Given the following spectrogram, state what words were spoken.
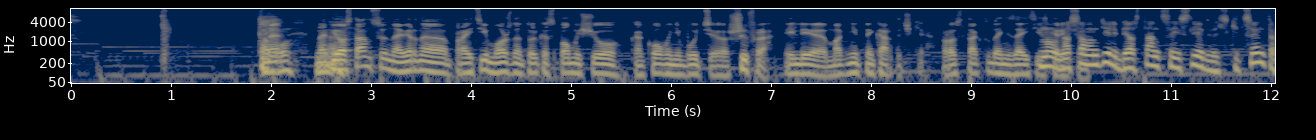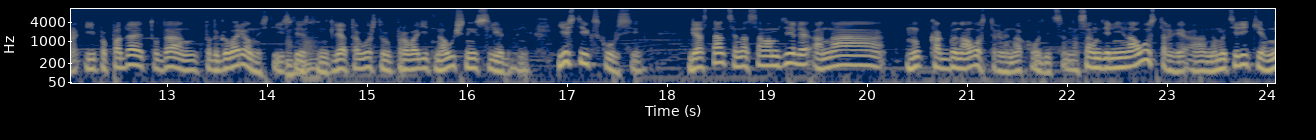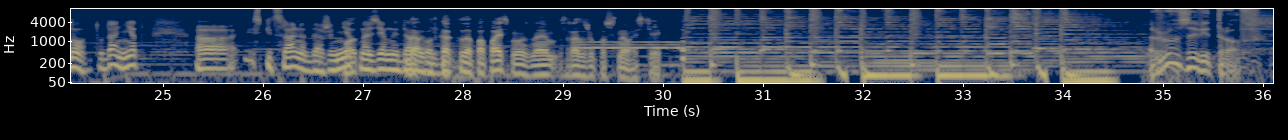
того. На Да. биостанцию, наверное, пройти можно только с помощью какого-нибудь э, шифра или магнитной карточки. Просто так туда не зайти, Ну, на всего. самом деле биостанция исследовательский центр и попадает туда по договоренности, естественно, для того, чтобы проводить научные исследования. Есть и экскурсии. Биостанция на самом деле, она, ну, как бы на острове находится. На самом деле не на острове, а на материке, но туда нет э, специально даже нет Вот, наземной Да, дороги. вот как туда попасть, мы узнаем сразу же после новостей. «Роза ветров».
